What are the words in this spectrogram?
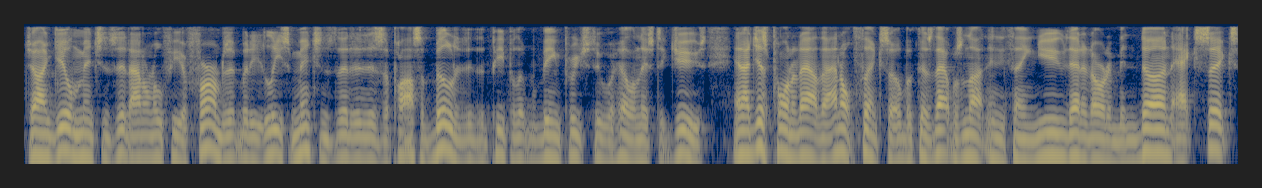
John Gill mentions it. I don't know if he affirms it, but he at least mentions that it is a possibility that the people that were being preached to were Hellenistic Jews. And I just pointed out that I don't think so because that was not anything new. That had already been done, Acts 6.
